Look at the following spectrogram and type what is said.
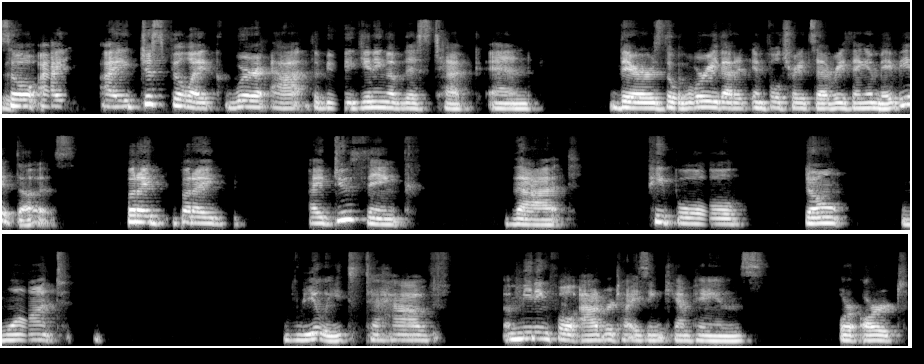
Hmm. So I I just feel like we're at the beginning of this tech and there's the worry that it infiltrates everything and maybe it does. But I but I I do think that people don't want really to have a meaningful advertising campaigns or art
